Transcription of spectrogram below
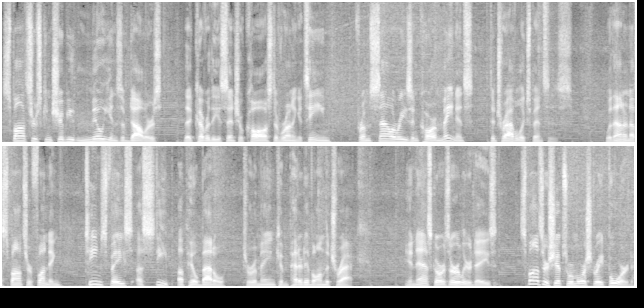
Sponsors contribute millions of dollars that cover the essential cost of running a team, from salaries and car maintenance to travel expenses. Without enough sponsor funding, teams face a steep uphill battle to remain competitive on the track. In NASCAR's earlier days, sponsorships were more straightforward.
